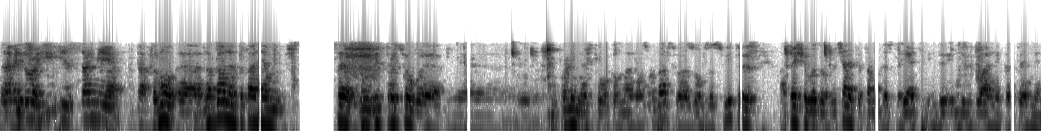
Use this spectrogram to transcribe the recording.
Самі найбільше. дорогі і самі. Да. Да. Тому е, над даним питанням це відпрацьовує е, управління житлово-комунального господарства разом з освітою. А те, що ви зазначаєте, там, де стоять інди- індивідуальні котельні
